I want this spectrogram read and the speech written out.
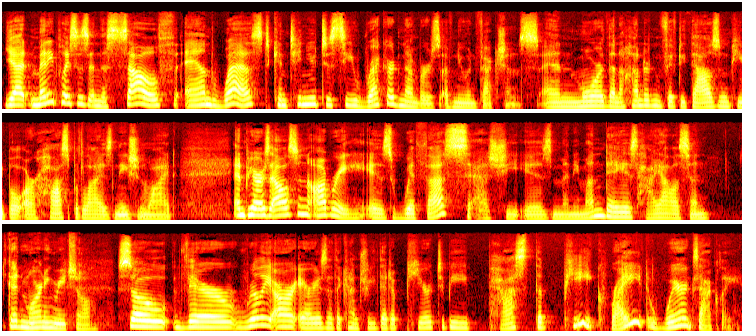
yet many places in the South and West continue to see record numbers of new infections, and more than 150,000 people are hospitalized nationwide. NPR's Allison Aubrey is with us, as she is many Mondays. Hi, Allison. Good morning, Rachel. So, there really are areas of the country that appear to be past the peak, right? Where exactly?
